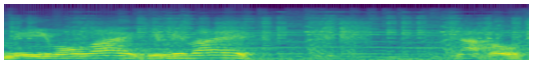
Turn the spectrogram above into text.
Me won't lie, give me life. Not both.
